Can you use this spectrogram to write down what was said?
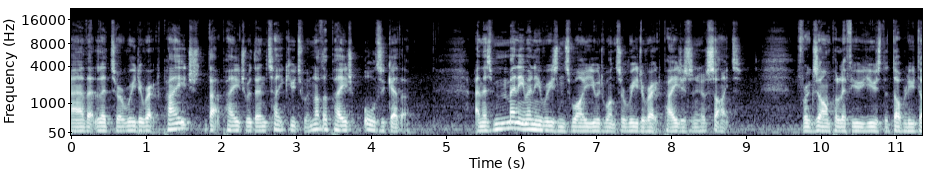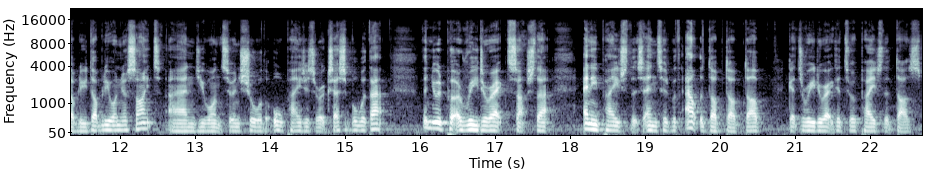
uh, that led to a redirect page, that page would then take you to another page altogether. And there's many, many reasons why you would want to redirect pages on your site. For example, if you use the www on your site and you want to ensure that all pages are accessible with that, then you would put a redirect such that any page that's entered without the www gets redirected to a page that does.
